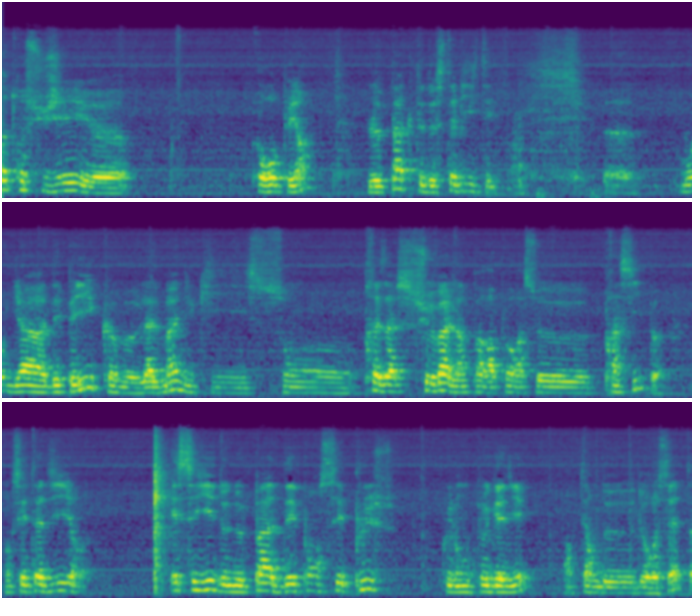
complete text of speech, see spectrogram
autre sujet euh, européen, le pacte de stabilité. Euh, bon, il y a des pays comme l'Allemagne qui sont très à cheval hein, par rapport à ce principe. Donc, c'est-à-dire essayer de ne pas dépenser plus que l'on peut gagner en termes de, recettes.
